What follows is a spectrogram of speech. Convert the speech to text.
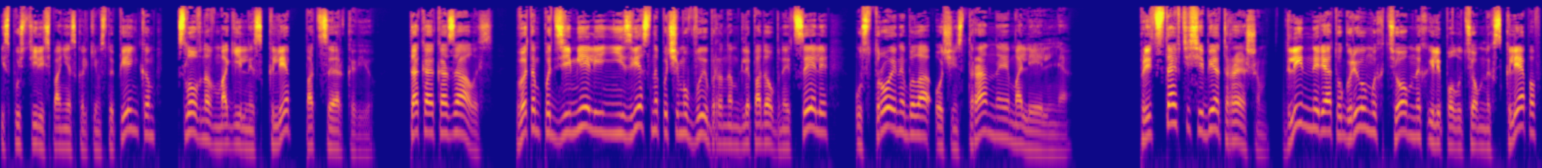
и спустились по нескольким ступенькам, словно в могильный склеп под церковью. Так и оказалось. В этом подземелье, неизвестно почему выбранном для подобной цели, устроена была очень странная молельня. Представьте себе трэшем длинный ряд угрюмых, темных или полутемных склепов,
